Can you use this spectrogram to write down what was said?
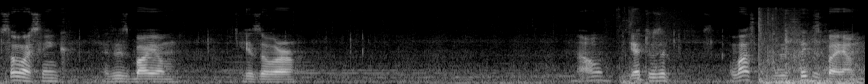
so I think this biome is over. Now get to the last the sixth biome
